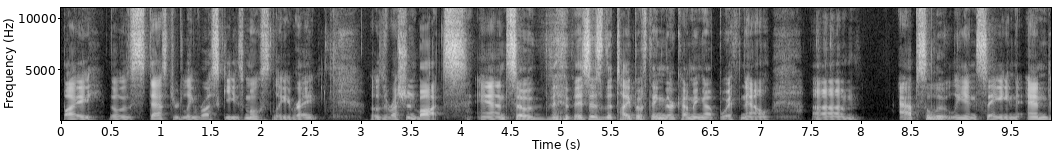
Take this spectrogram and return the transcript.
by those dastardly Ruskies, mostly, right? Those Russian bots. And so th- this is the type of thing they're coming up with now. Um, absolutely insane. And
